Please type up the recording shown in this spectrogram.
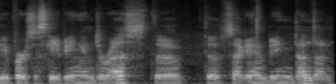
the first escaping in duress, the the second being done done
